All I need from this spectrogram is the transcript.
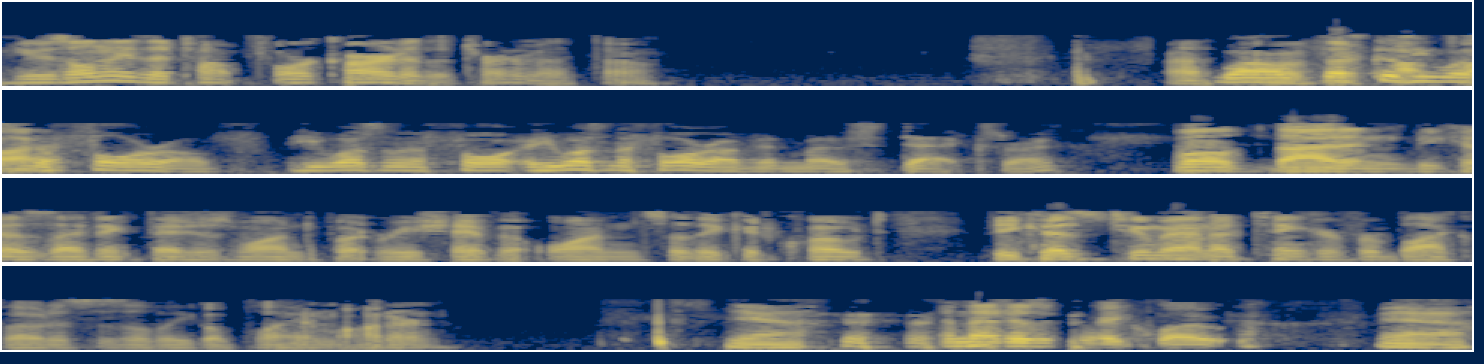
He was only the top four card of the tournament, though. Uh, Well, that's because he wasn't five. a four of. He wasn't a four. He wasn't a four of in most decks, right? Well, that and because I think they just wanted to put reshape at one, so they could quote because two mana Tinker for Black Lotus is a legal play in Modern. Yeah. And that is a great quote. Yeah.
